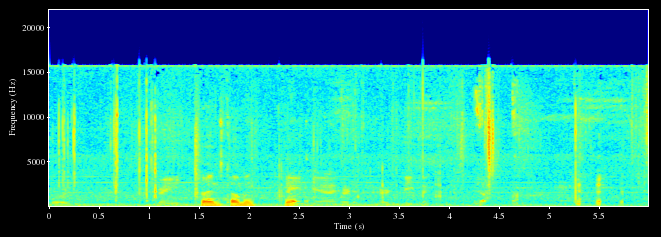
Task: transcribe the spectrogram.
Ford train? Train's coming. Train, yeah. yeah, I heard it. I heard it beeping. Yeah.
